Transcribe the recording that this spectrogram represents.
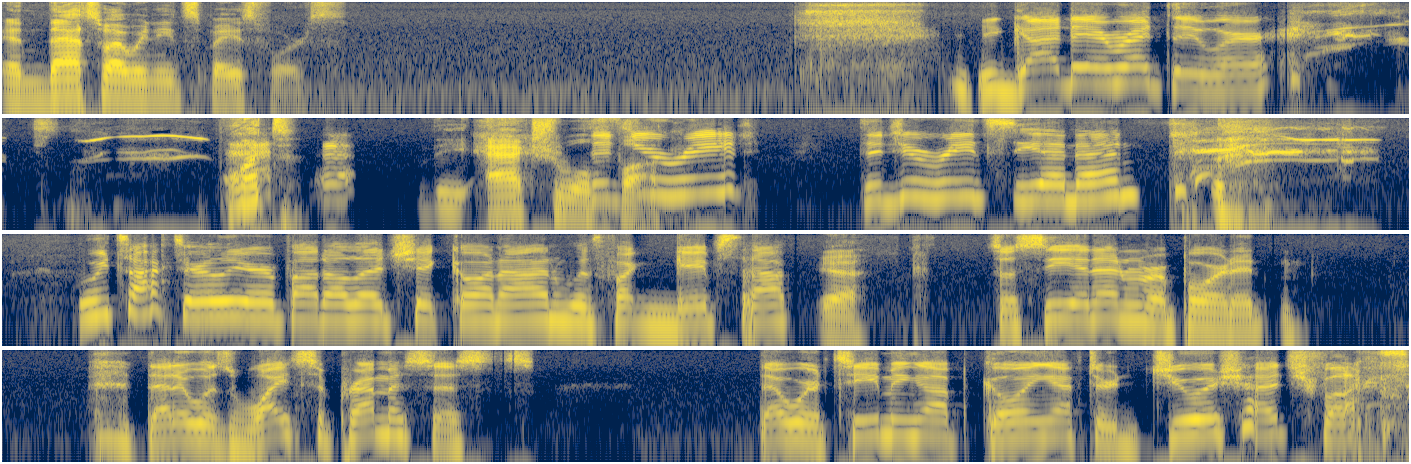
and that's why we need Space Force. You goddamn right they were. What the actual Did fuck? you read? Did you read CNN? we talked earlier about all that shit going on with fucking GameStop. yeah. So CNN reported that it was white supremacists that were teaming up going after Jewish hedge funds.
